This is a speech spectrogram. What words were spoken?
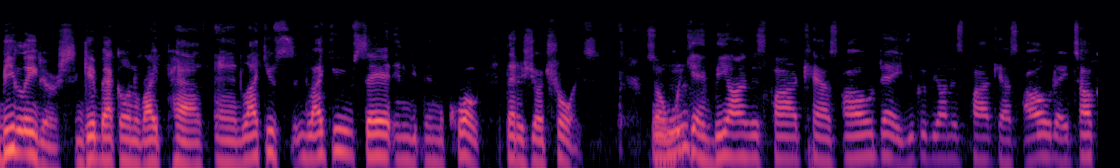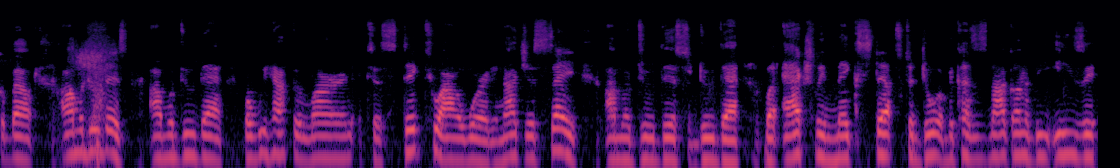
be leaders, get back on the right path, and like you like you said in in the quote, that is your choice. So mm-hmm. we can be on this podcast all day. You could be on this podcast all day, talk about I'm gonna do this, I'm gonna do that. But we have to learn to stick to our word and not just say I'm gonna do this or do that, but actually make steps to do it because it's not gonna be easy.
